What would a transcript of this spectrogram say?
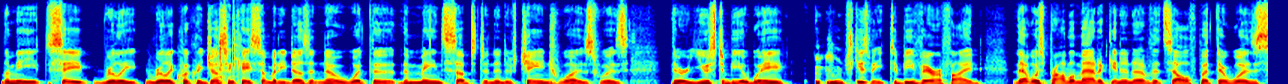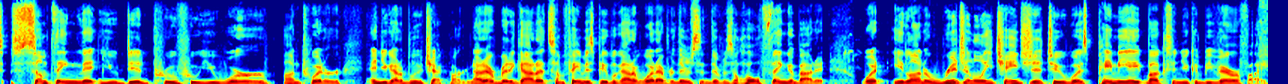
Let me say really, really quickly, just in case somebody doesn't know what the the main substantive change was. Was there used to be a way excuse me, to be verified. That was problematic in and of itself, but there was something that you did prove who you were on Twitter and you got a blue check mark. Not everybody got it, some famous people got it, whatever. There's there was a whole thing about it. What Elon originally changed it to was pay me 8 bucks and you can be verified.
